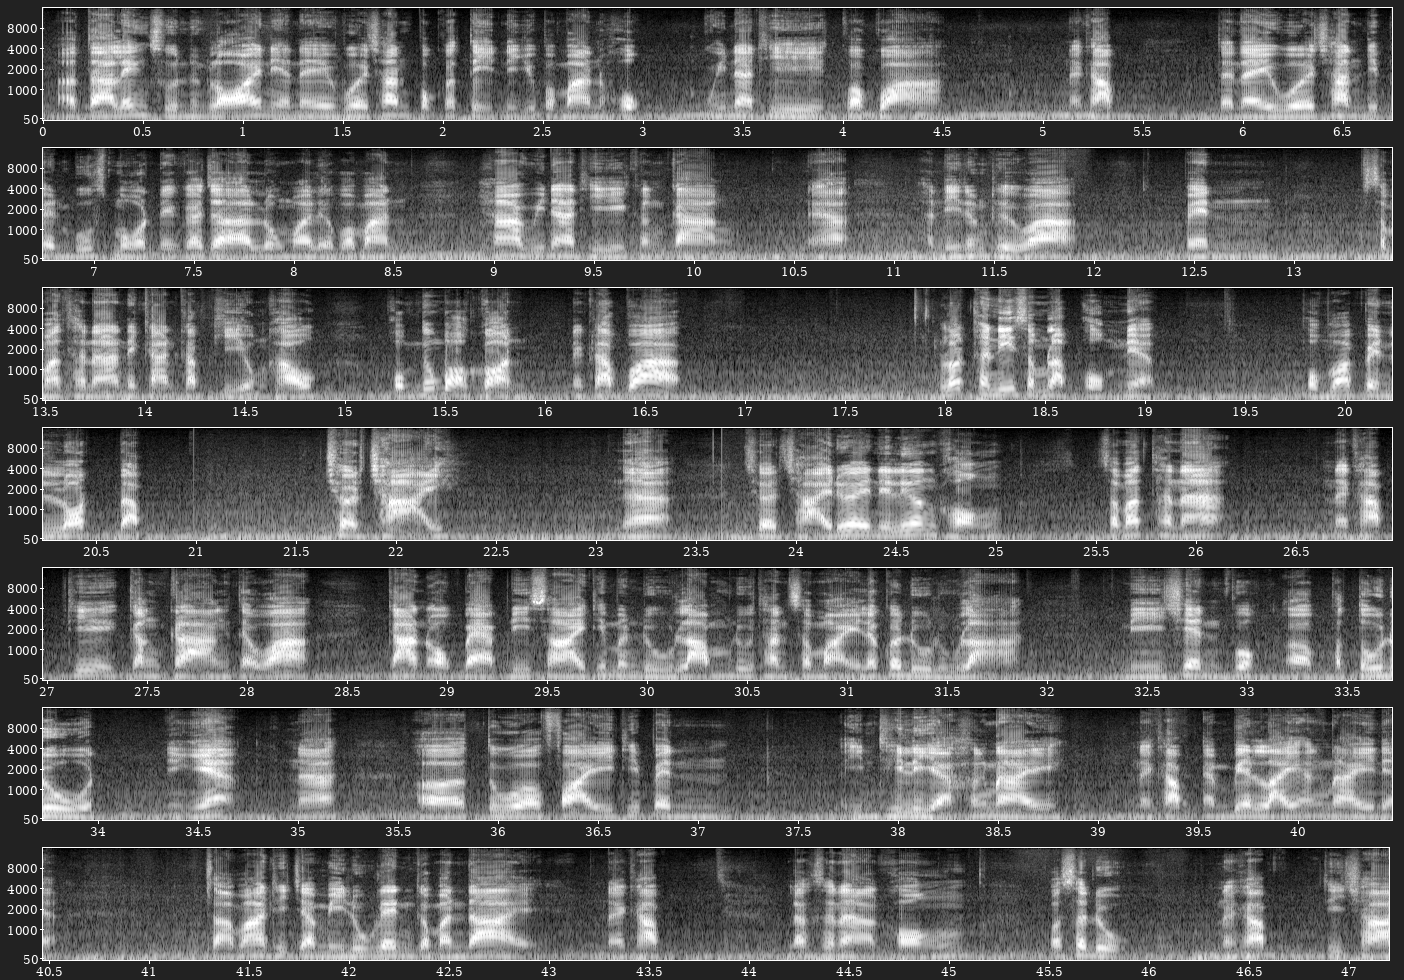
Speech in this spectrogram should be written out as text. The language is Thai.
อัตราเร่ง 0 ถึง 100 เนี่ยในเวอร์ชันปกติเนี่ยอยู่ประมาณ 6 วินาทีกว่าๆนะครับ แต่ในเวอร์ชันที่เป็น Boost Mode เนี่ยก็จะลงมาเหลือประมาณ 5 วินาทีกลางๆนะฮะ อันนี้ต้องถือว่าเป็นสมรรถนะในการขับขี่ของเขา ผมต้องบอกก่อนนะครับว่า รถคันนี้สำหรับผมเนี่ย ผมว่าเป็นรถแบบเฉิดฉายนะฮะเฉิดฉายด้วยในเรื่องของสมรรถนะนะครับที่กลางๆ แต่ว่าการออกแบบดีไซน์ที่มันดูล้ำดูทันสมัยแล้วก็ดูหรูหรามีเช่นพวกประตูดูดอย่างเงี้ยนะตัวไฟที่เป็นอินทีเลียข้างในนะครับแอมเบียนไลท์ข้างในเนี่ยสามารถที่จะมีลูกเล่นกับมันได้นะครับ ลักษณะของวัสดุนะครับที่ใช้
